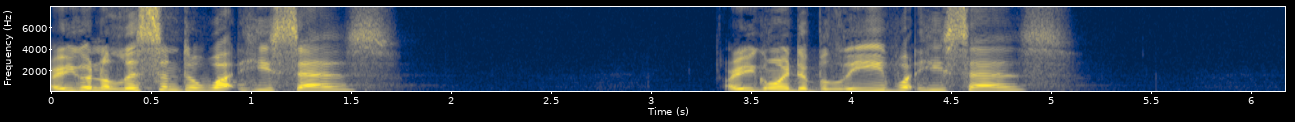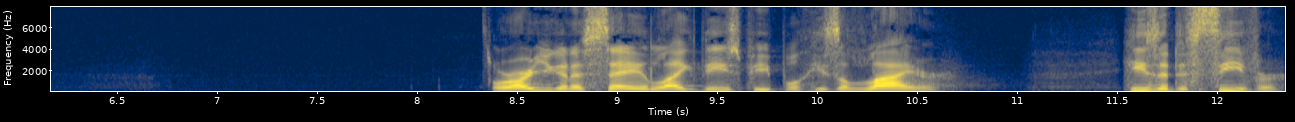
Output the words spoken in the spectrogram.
Are you going to listen to what he says? Are you going to believe what he says? Or are you going to say, like these people, he's a liar, he's a deceiver,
